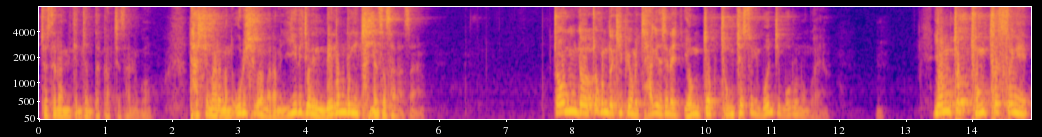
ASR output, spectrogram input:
저 사람 괜찮다 같이 살고. 다시 말하면 우리식으로 말하면 이리저리 내동댕이 치면서 살았어요 조금 더 조금 더 깊이 보면 자기 자신의 영적 정체성이 뭔지 모르는 거예요. 영적 정체성이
